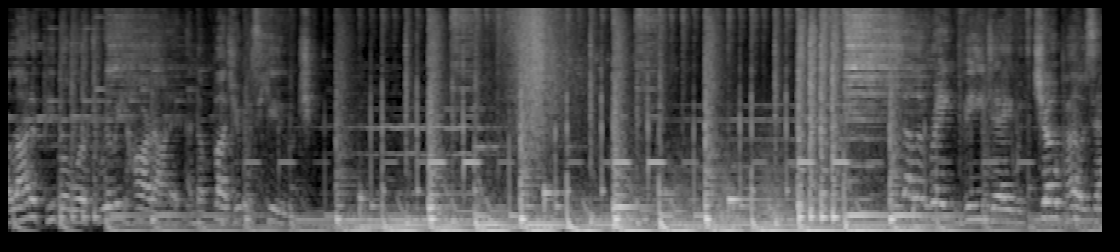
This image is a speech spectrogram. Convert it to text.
a lot of people worked really hard on it, and the budget was huge. V-Day with Joe Posa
